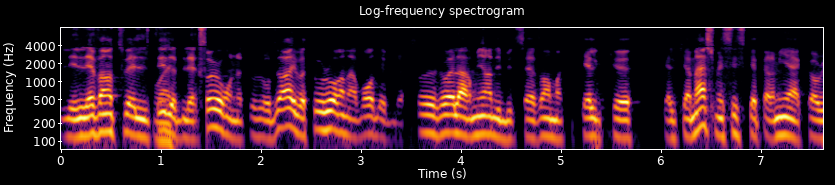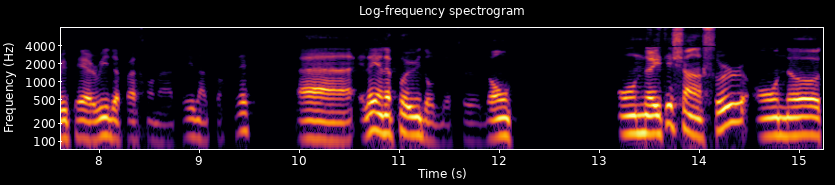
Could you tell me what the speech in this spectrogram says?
l'éventualité de blessures. On a toujours dit, ah, il va toujours en avoir des blessures. Joël Armia, en début de saison, a manqué quelques, quelques matchs, mais c'est ce qui a permis à Corey Perry de faire son entrée dans le portrait. Euh, et là, il n'y en a pas eu d'autres blessures. Donc, on a été chanceux. On a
